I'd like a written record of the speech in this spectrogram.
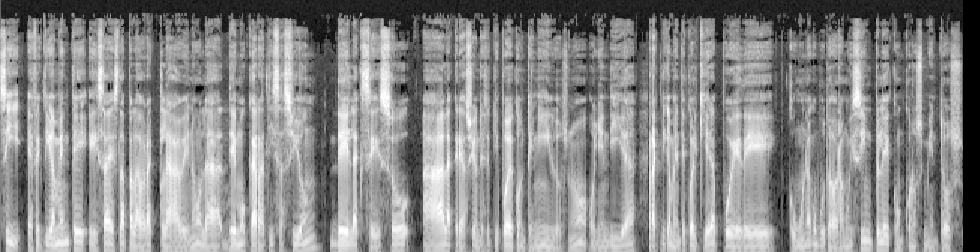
Sí, efectivamente esa es la palabra clave, ¿no? La democratización del acceso a la creación de este tipo de contenidos, ¿no? Hoy en día prácticamente cualquiera puede con una computadora muy simple, con conocimientos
